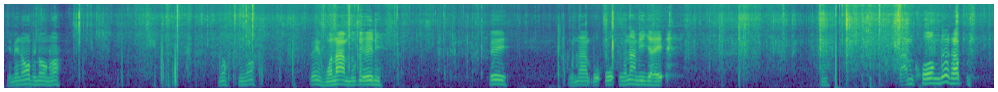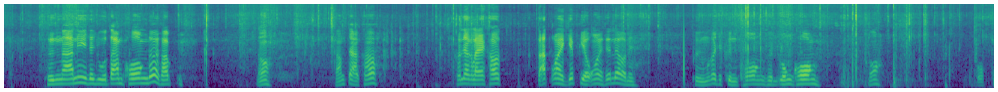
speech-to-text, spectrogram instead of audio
เห็นไหมน้องพี่น้องเนาะเนาะนี่เนาะ เฮ้ยหัวน้ำดูเอ้ยนี่เฮ้ยหัวน้ำโอ้โหัวน้ำใหญ่ๆตามคลองเด้อครับถึงนานี่จะอยู่ตามคลองเด้อครับเนาะหลังจากเขาเขาเรียกอะไรเขาตัดอ้อยเก็บเกี่ยวอ้อยเสร็จแล้วนี่ผึ่งมันก็จะขึ้นคลองขึ้นลงคลองเนาะโอเค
